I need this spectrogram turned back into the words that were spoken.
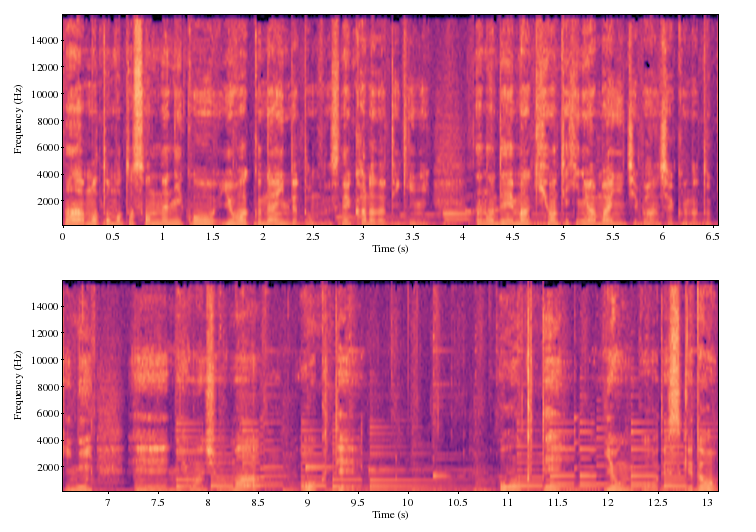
まあもともとそんなにこう弱くないんだと思うんですね体的に。なのでまあ基本的には毎日晩酌の時に、えー、日本酒をまあ多くて多くて4合ですけど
